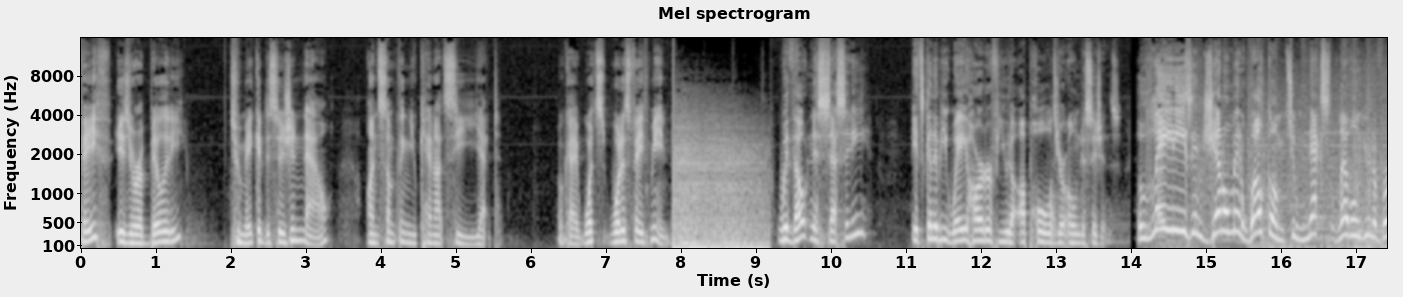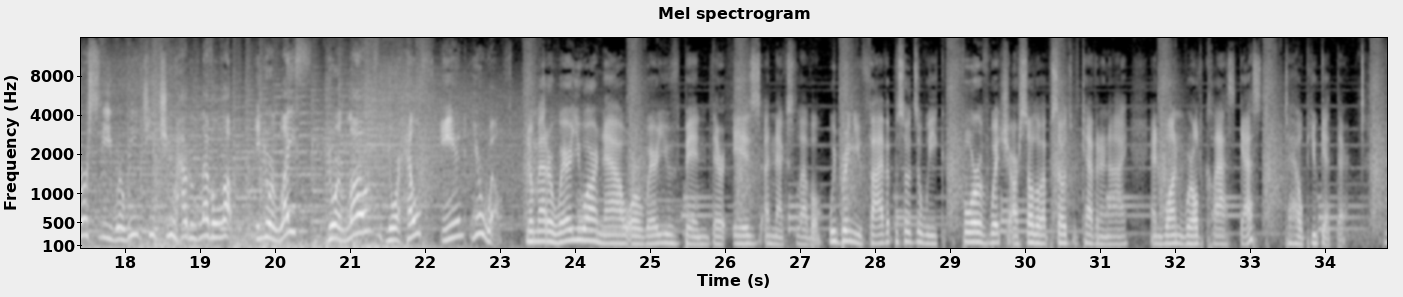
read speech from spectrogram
Faith is your ability to make a decision now on something you cannot see yet. Okay, what's what does faith mean? Without necessity, it's going to be way harder for you to uphold your own decisions. Ladies and gentlemen, welcome to Next Level University, where we teach you how to level up in your life, your love, your health, and your wealth. No matter where you are now or where you've been, there is a next level. We bring you five episodes a week, four of which are solo episodes with Kevin and I, and one world class guest to help you get there.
